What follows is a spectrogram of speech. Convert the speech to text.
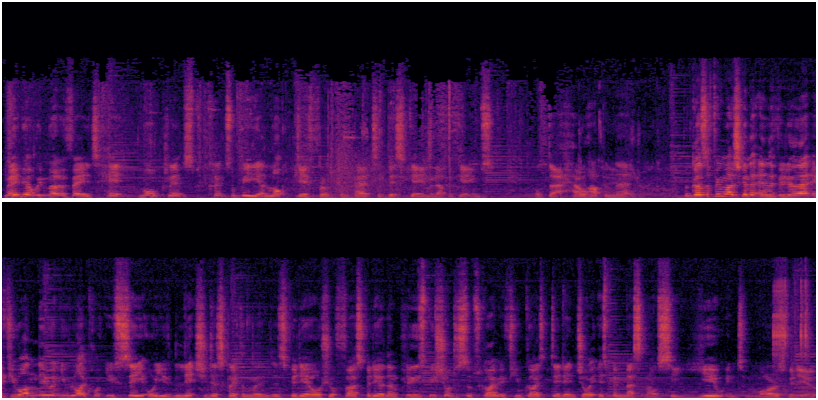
maybe I'll be motivated to hit more clips. Clips will be a lot different compared to this game and other games. What the hell happened then? But guys, I think that's going to end the video there. If you are new and you like what you see, or you've literally just clicked on this video, or it's your first video, then please be sure to subscribe if you guys did enjoy. It's been Mess, and I'll see you in tomorrow's video.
